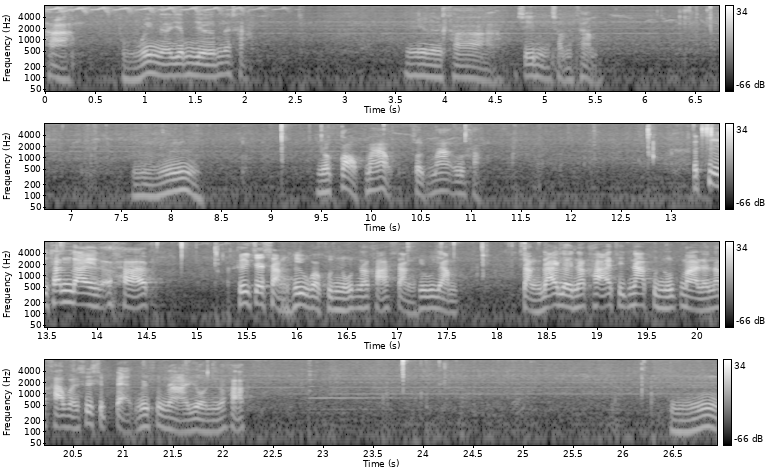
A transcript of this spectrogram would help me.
ค่ะโอ้ยเนื้อเยิ้มๆนะคะนี่เลยค่ะ จิ้มฉ่ำๆอืมเนื้อกรอบมากสดมากเลยค่ะก็คือท่านใดนะคะที่จะสั่งหิ้วกับคุณนุชนะคะ สั่งหิ้วยำสั่งได้เลยนะคะอาทิตย์หน้าคุณนุชมาแล้วนะคะ วันที่ 18 มิถุนายนนะคะ อืม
